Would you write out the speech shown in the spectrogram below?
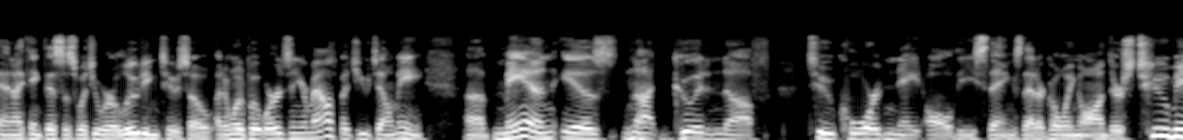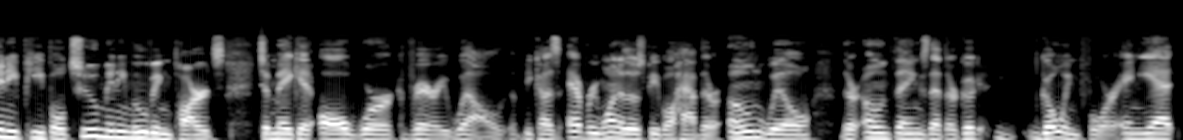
and I think this is what you were alluding to. So I don't want to put words in your mouth, but you tell me. Uh, man is not good enough to coordinate all these things that are going on. There's too many people, too many moving parts to make it all work very well because every one of those people have their own will, their own things that they're go- going for. And yet,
